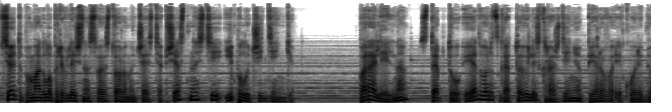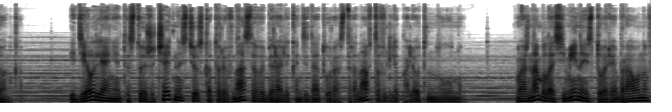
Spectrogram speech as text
Все это помогло привлечь на свою сторону часть общественности и получить деньги. Параллельно Степту и Эдвардс готовились к рождению первого эко-ребенка. И делали они это с той же тщательностью, с которой в НАСА выбирали кандидатуры астронавтов для полета на Луну. Важна была семейная история Браунов,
